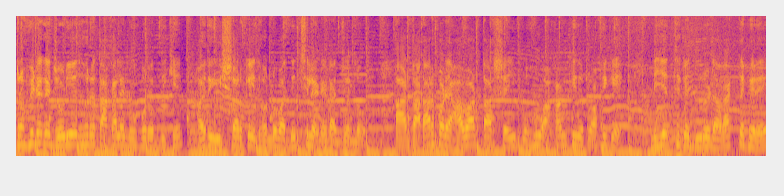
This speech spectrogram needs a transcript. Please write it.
ট্রফিটাকে জড়িয়ে ধরে তাকালেন উপরের দিকে। হয়তো ঈশ্বরকেই ধন্যবাদ দিচ্ছিলেন এটার জন্য। আর তারপরে আবার তার সেই বহু আকাঙ্ক্ষিত ট্রফিকে নিজের থেকে দূরে না রাখতে পেরে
